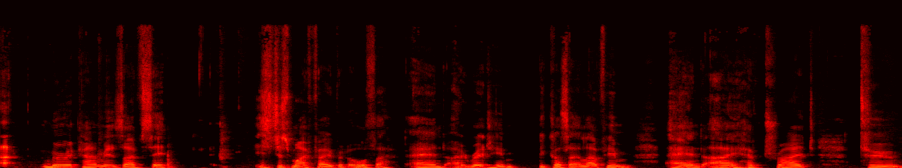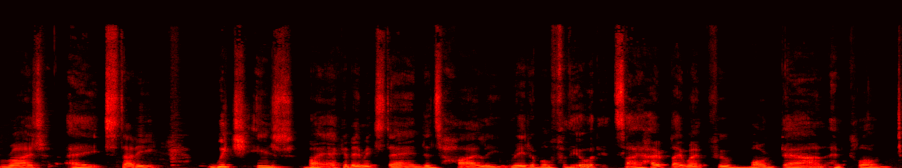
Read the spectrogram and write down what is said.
uh, Murakami, as I've said, is just my favorite author, and I read him because I love him, and I have tried to write a study which is, by academic standards, highly readable for the audience. I hope they won't feel bogged down and clogged.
